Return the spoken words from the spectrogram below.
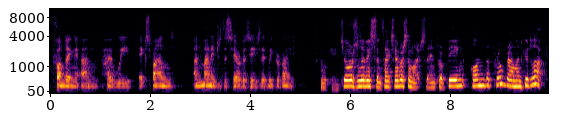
funding and how we expand and manage the services that we provide. Okay, George Livingston, thanks ever so much then for being on the program, and good luck.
